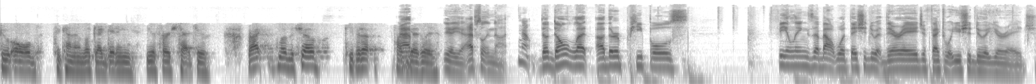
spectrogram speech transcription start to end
too old to kind of look at getting your first tattoo? Right? Love the show. Keep it up. Talk to you guys later. Yeah, yeah, absolutely not. No. Don't, don't let other people's feelings about what they should do at their age affect what you should do at your age.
